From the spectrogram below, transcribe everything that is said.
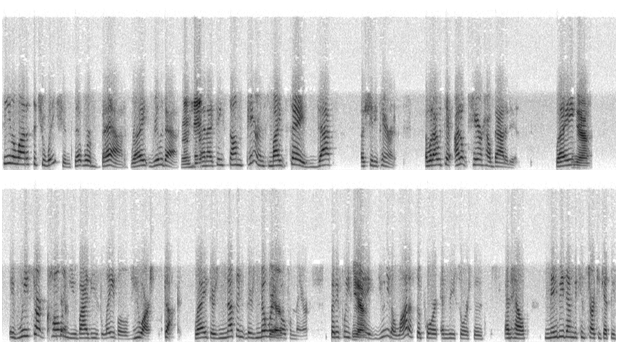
seen a lot of situations that were bad, right? Really bad. Mm-hmm. And I think some parents might say that's a shitty parent. And what I would say, I don't care how bad it is, right? Yeah. If we start calling yeah. you by these labels, you are stuck, right? There's nothing, there's nowhere yeah. to go from there. But if we say yeah. you need a lot of support and resources and help, maybe then we can start to get these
